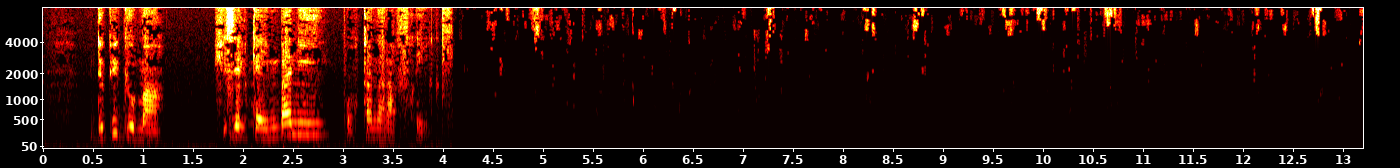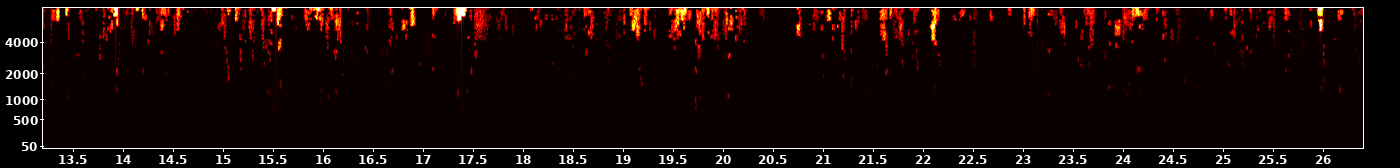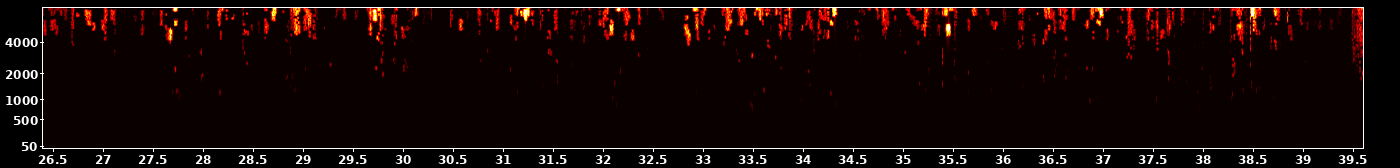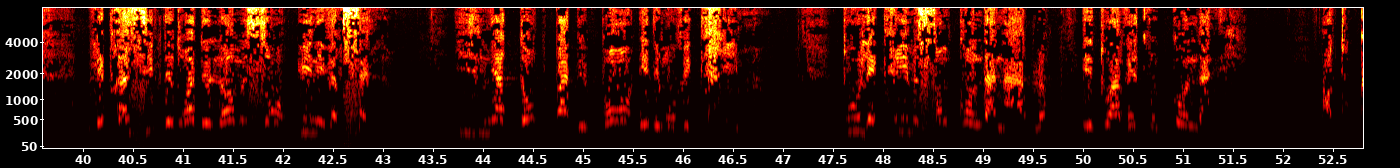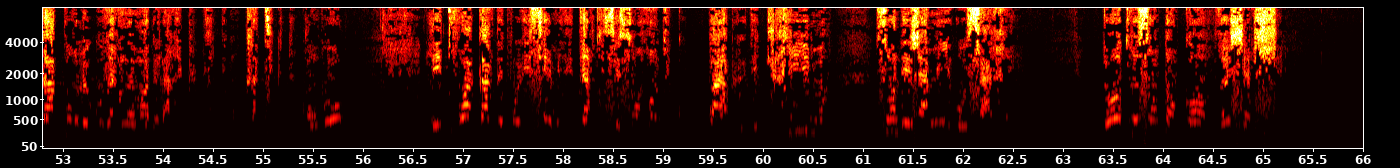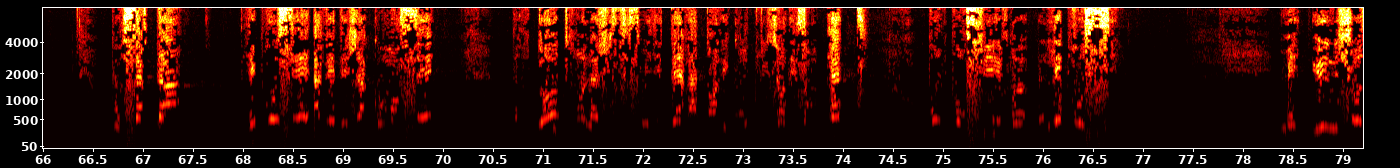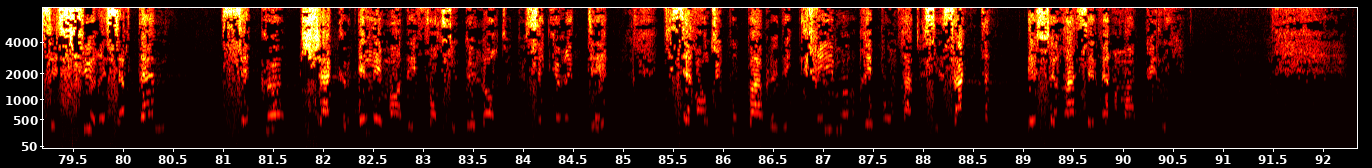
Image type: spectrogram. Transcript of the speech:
Depuis Goma, Gisèle Kaimbani pour Canal Afrique. De l'homme sont universels. Il n'y a donc pas de bons et de mauvais crimes. Tous les crimes sont condamnables et doivent être condamnés. En tout cas, pour le gouvernement de la République démocratique du Congo, les trois quarts des policiers et militaires qui se sont rendus coupables des crimes sont déjà mis au sacré. D'autres sont encore recherchés. Pour certains, les procès avaient déjà commencé. D'autres, la justice militaire attend les conclusions des enquêtes pour poursuivre les procès. Mais une chose est sûre et certaine, c'est que chaque élément des forces de l'ordre de sécurité qui s'est rendu coupable des crimes répondra de ses actes et sera sévèrement puni.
